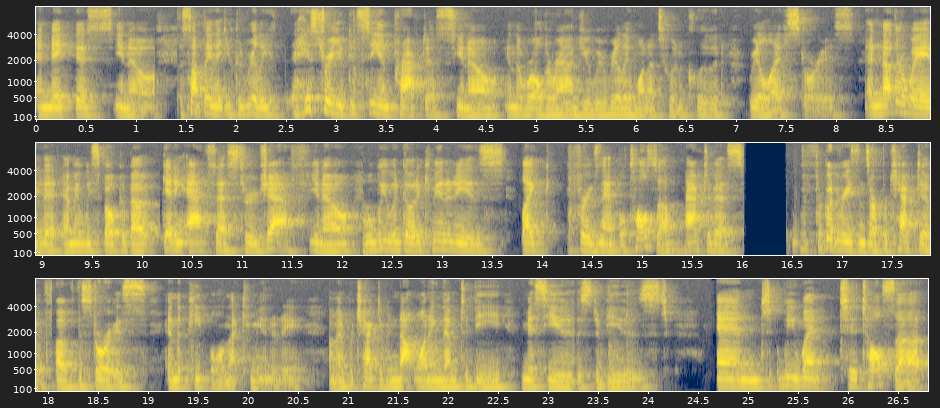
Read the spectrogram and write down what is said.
and make this, you know, something that you could really, a history you could see in practice, you know, in the world around you, we really wanted to include real life stories. Another way that, I mean, we spoke about getting access through Jeff, you know, when we would go to communities like, for example, Tulsa, activists, for good reasons, are protective of the stories and the people in that community um, and protective and not wanting them to be misused, abused and we went to Tulsa,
